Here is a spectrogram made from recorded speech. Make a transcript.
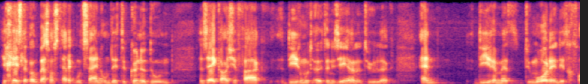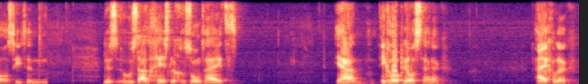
je geestelijk ook best wel sterk moet zijn om dit te kunnen doen. En zeker als je vaak dieren moet euthaniseren natuurlijk. En dieren met tumoren in dit geval ziet. En dus hoe staat de geestelijke gezondheid? Ja, ik hoop heel sterk. Eigenlijk.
